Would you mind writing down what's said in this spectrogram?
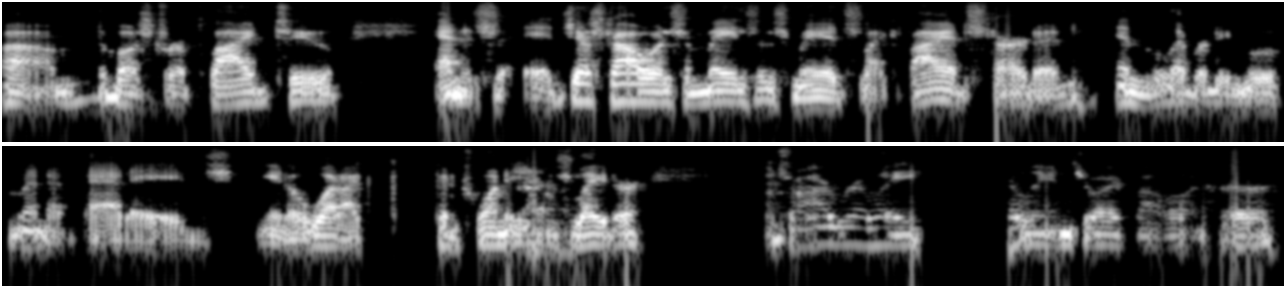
um, the most replied to. And it's it just always amazes me. It's like if I had started in the liberty movement at that age, you know what I could 20 years later. So I really really enjoy following her.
